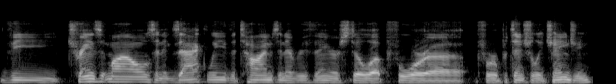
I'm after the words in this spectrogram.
the transit miles and exactly the times and everything are still up for uh, for potentially changing.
